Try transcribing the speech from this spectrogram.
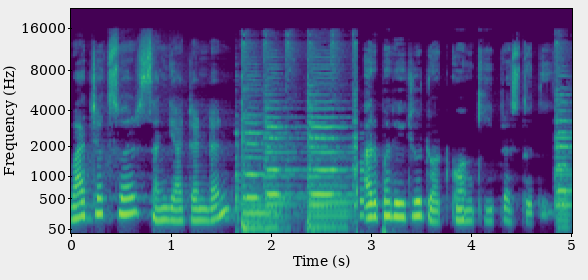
वाचक स्वर संज्ञा टंडन अरबा की प्रस्तुति।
